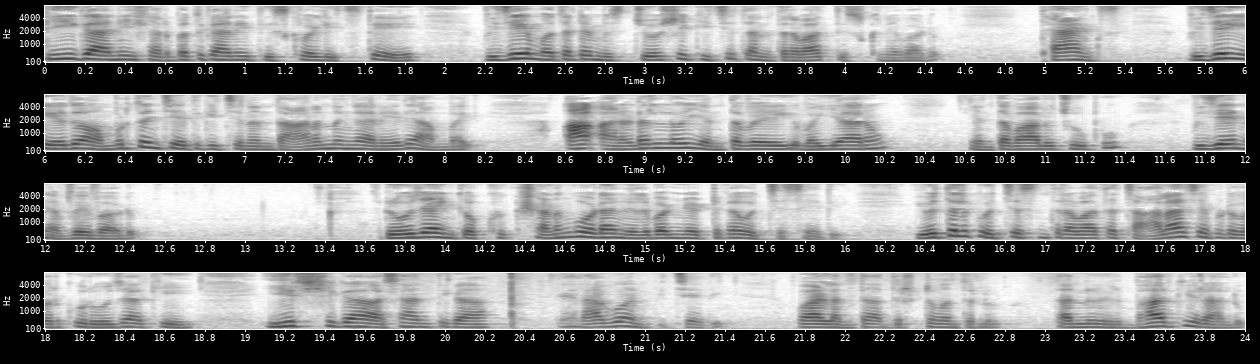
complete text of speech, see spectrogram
టీ కానీ షర్బత్ కానీ తీసుకువెళ్ళి ఇస్తే విజయ్ మొదట మిస్ జోషికి ఇచ్చి తన తర్వాత తీసుకునేవాడు. థ్యాంక్స్. విజయ్ ఏదో అమృతం చేతికిచ్చినంత ఆనందంగా అనేది అమ్మాయి. ఆ అనడంలో ఎంత వయ్యారం ఎంత వాలు చూపు విజయ్ నవ్వేవాడు. రోజా ఇంకొక క్షణం కూడా నిలబడినట్టుగా వచ్చేసేది. యువతలకు వచ్చేసిన తర్వాత చాలాసేపటి వరకు రోజాకి ఈర్ష్యగా అశాంతిగా ఎలాగో అనిపించేది. వాళ్ళంతా అదృష్టవంతులు. తను నిర్భాగ్యురాలు.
